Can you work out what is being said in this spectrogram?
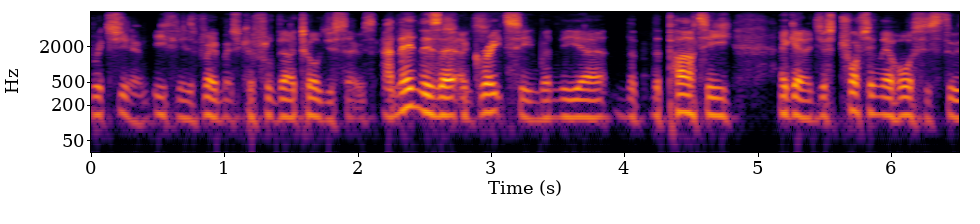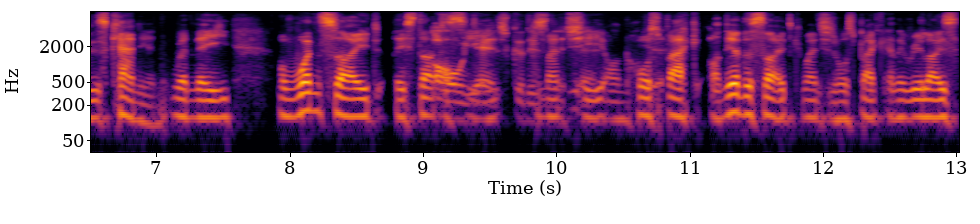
which you know Ethan is very much careful I told you so's. And then there's a, a great scene when the uh, the the party again are just trotting their horses through this canyon. When they on one side they start to Oh see yeah, good. Comanche Yeah. on horseback. On the other side, Comanche on horseback, and they realize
